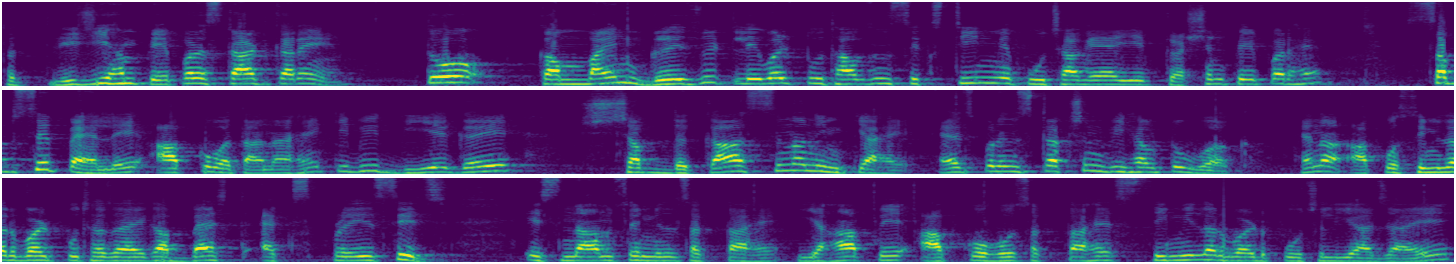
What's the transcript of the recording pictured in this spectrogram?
तो लीजिए हम पेपर स्टार्ट करें। तो कंबाइंड ग्रेजुएट लेवल 2016 में पूछा गया ये क्वेश्चन पेपर है। सबसे पहले आपको बताना है कि भी दिए गए शब्द का सिनोनिम क्या है? As per instruction we have to work है ना? आपको सिमिलर वर्ड पूछा जाएगा बेस्ट एक्सप्रेसिज इस नाम से मिल सकता है। यहाँ पे आपको हो सकता है सिमिलर वर्ड पूछ लिया जाए,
